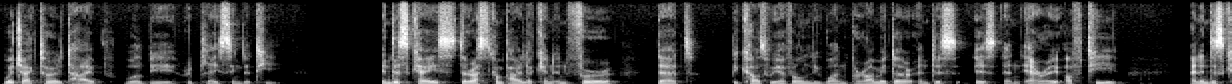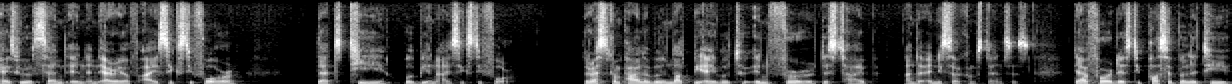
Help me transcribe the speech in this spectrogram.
which actual type will be replacing the t. In this case, the Rust compiler can infer that because we have only one parameter and this is an array of t, and in this case we will send in an array of i64, that t will be an i64. The Rust compiler will not be able to infer this type under any circumstances. Therefore, there's the possibility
